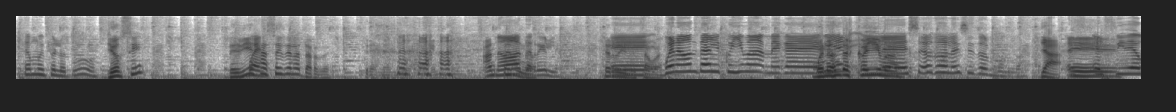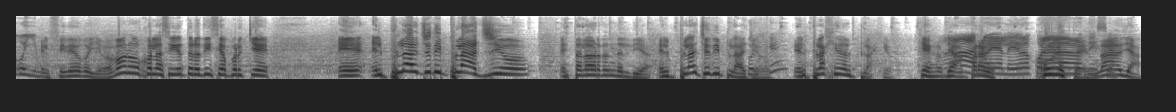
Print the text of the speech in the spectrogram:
Está muy pelotudo. Yo sí. De 10 Bueno. a 6 de la tarde. Tremendo. Antes no, no. terrible. Terrible Eh, esta weá. buena onda el Kojima, me cae Buena bien onda el Kojima. y le deseo todo el éxito del mundo. Ya, El, eh, el fideo Kojima. el fideo Kojima. Vámonos con la siguiente noticia porque eh, el plagio di plagio está a la orden del día. El plagio di plagio. ¿Por qué? El plagio del plagio. Que, ya, Ah, para no mí. leído cuál era usted. Nada, ya.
